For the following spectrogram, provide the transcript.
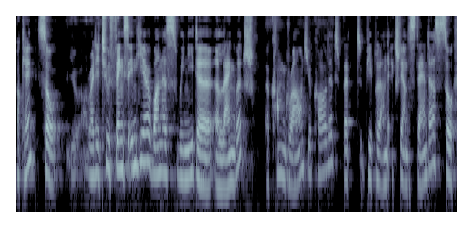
Okay, so you already two things in here. One is we need a, a language, a common ground, you called it, that people actually understand us. So it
